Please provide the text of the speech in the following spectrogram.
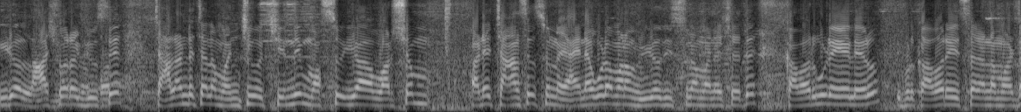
వీడియో లాస్ట్ వరకు చూస్తే చాలా అంటే చాలా మంచిగా వచ్చింది. మస్తు ఇక వర్షం పడే ఛాన్సెస్ ఉన్నాయి. అయినా కూడా మనం వీడియో తీస్తున్నాం అనేసి అయితే కవర్ కూడా వేయలేరు. ఇప్పుడు కవర్ వేస్తారనమాట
